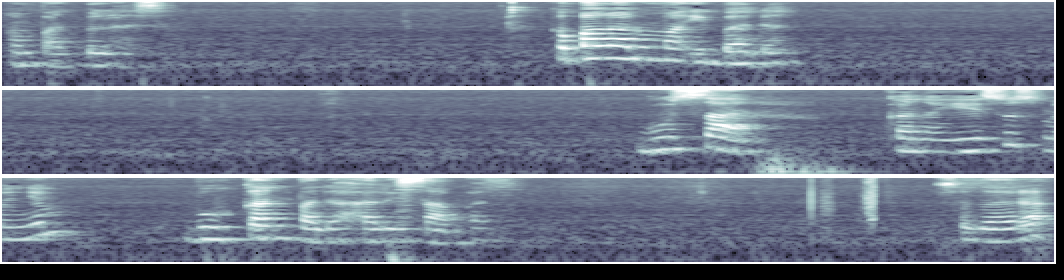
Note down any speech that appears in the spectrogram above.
14 kepala rumah ibadah gusar karena Yesus menyembuhkan pada hari Sabat. Saudara,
